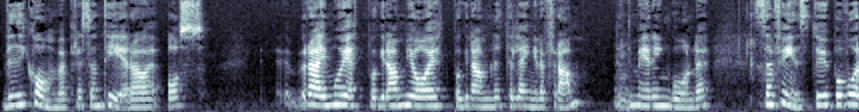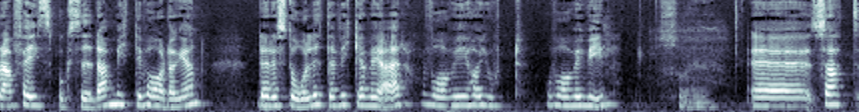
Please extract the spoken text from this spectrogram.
vi kommer presentera oss. Raimo är ett program, jag är ett program lite längre fram. Lite Mm. mer ingående. Sen finns det ju på våran Facebook-sida Mitt i vardagen. Där det står lite vilka vi är, vad vi har gjort och vad vi vill. Så det. Eh, Så att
